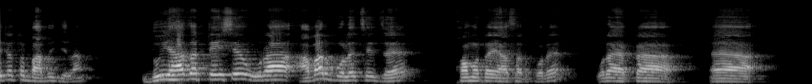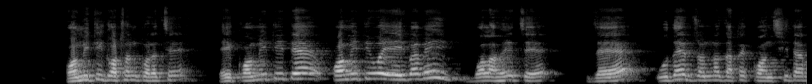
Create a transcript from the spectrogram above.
এটা তো বাদই দিলাম। দুই হাজার তেইশে ওরা আবার বলেছে যে ক্ষমতায় আসার পরে ওরা একটা কমিটি গঠন করেছে। এই কমিটিতে কমিটিও এইভাবেই বলা হয়েছে যে ওদের জন্য যাতে কনসিডার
